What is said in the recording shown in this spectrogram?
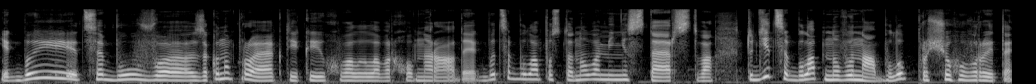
Якби це був е, законопроект, який ухвалила Верховна Рада, якби це була постанова міністерства, тоді це була б новина, було б про що говорити.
